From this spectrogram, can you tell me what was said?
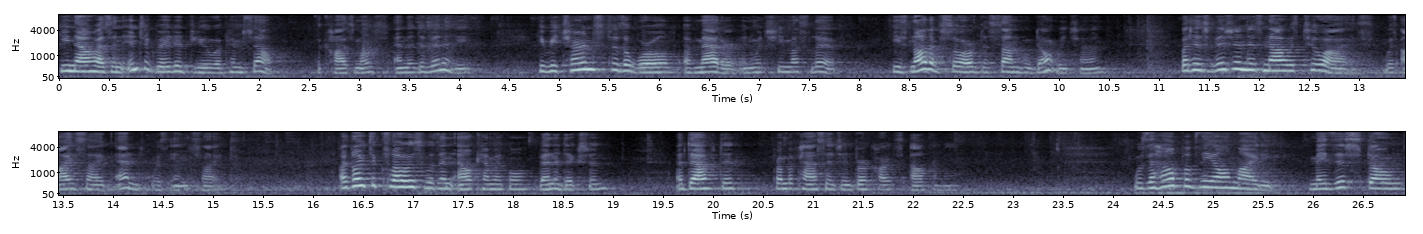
he now has an integrated view of himself, the cosmos, and the divinity. He returns to the world of matter in which he must live. He's not absorbed as some who don't return, but his vision is now with two eyes, with eyesight and with insight. I'd like to close with an alchemical benediction adapted from a passage in Burckhardt's Alchemy. With the help of the Almighty, may this stone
